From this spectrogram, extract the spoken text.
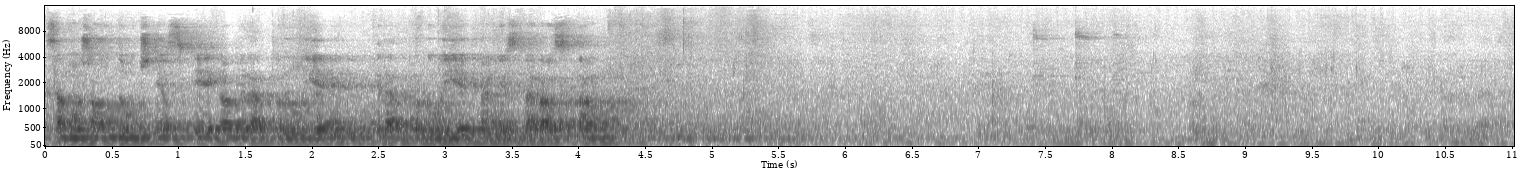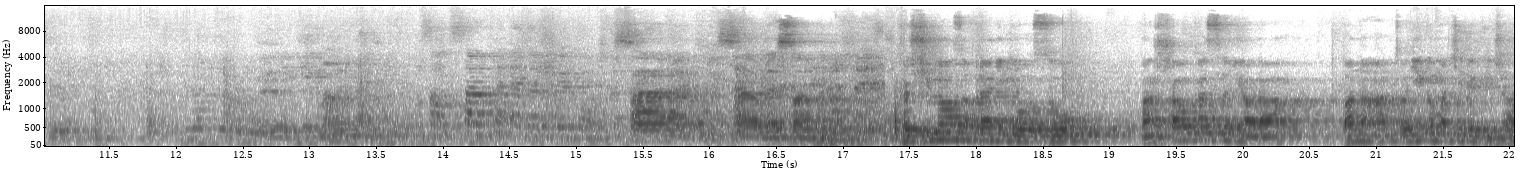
samorządu uczniowskiego, gratuluję, gratuluję panie starosto. Same, same, same. Prosimy o zabranie głosu marszałka seniora, pana Antoniego Macierewicza.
